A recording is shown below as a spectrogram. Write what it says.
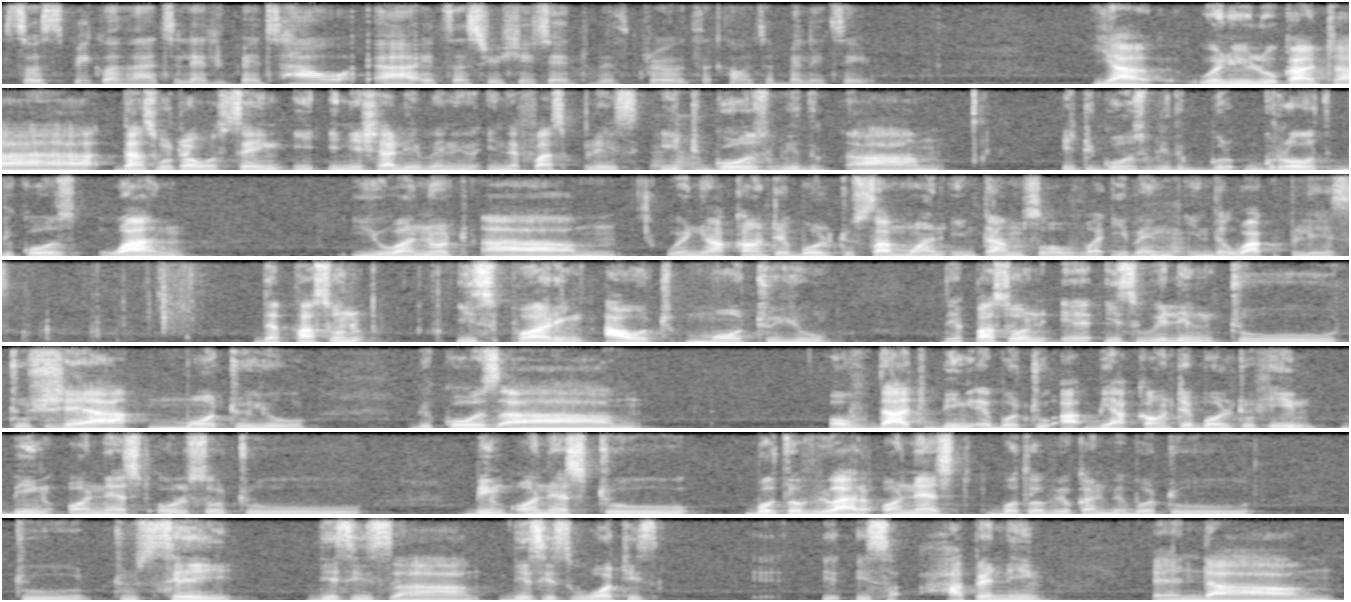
So speak on that a little bit, how uh, it's associated with growth, accountability. Yeah, when you look at, uh, that's what I was saying initially, even in, in the first place, it goes with, um, it goes with gr- growth because one, you are not, um, when you're accountable to someone in terms of uh, even in the workplace, the person is pouring out more to you. The person uh, is willing to, to share more to you because um, of that being able to uh, be accountable to him, being honest also to, being honest to, both of you are honest, both of you can be able to, to, to say this is, uh, this is what is, is happening and um,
